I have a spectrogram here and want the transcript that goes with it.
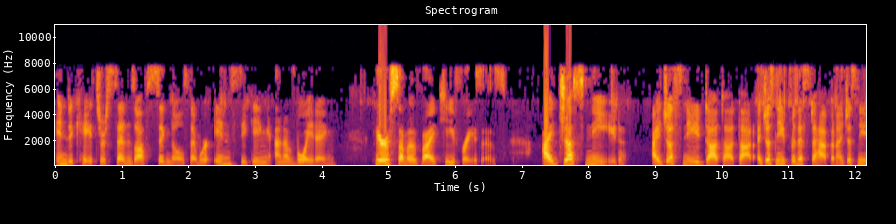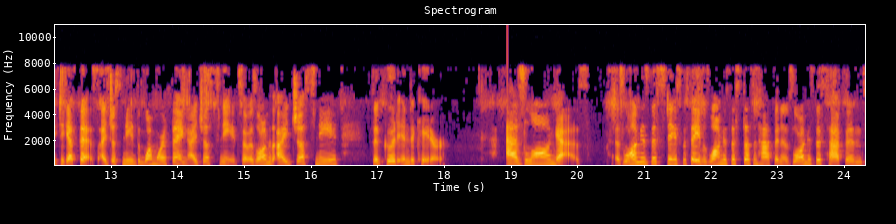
indicates or sends off signals that we're in seeking and avoiding. Here are some of my key phrases. I just need, I just need dot dot dot. I just need for this to happen. I just need to get this. I just need the one more thing. I just need. So as long as I just need, it's a good indicator. As long as, as long as this stays the same, as long as this doesn't happen, as long as this happens,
